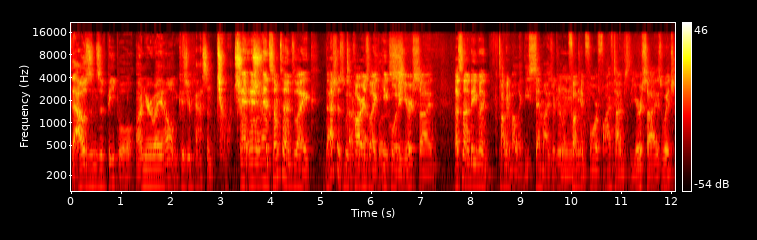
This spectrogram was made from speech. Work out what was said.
thousands of people on your way home because you're passing. And, and, and sometimes like that's just with Talking cars like close. equal to your side. That's not even talking about like these semis, which are like Mhm. fucking four or five times your size, which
